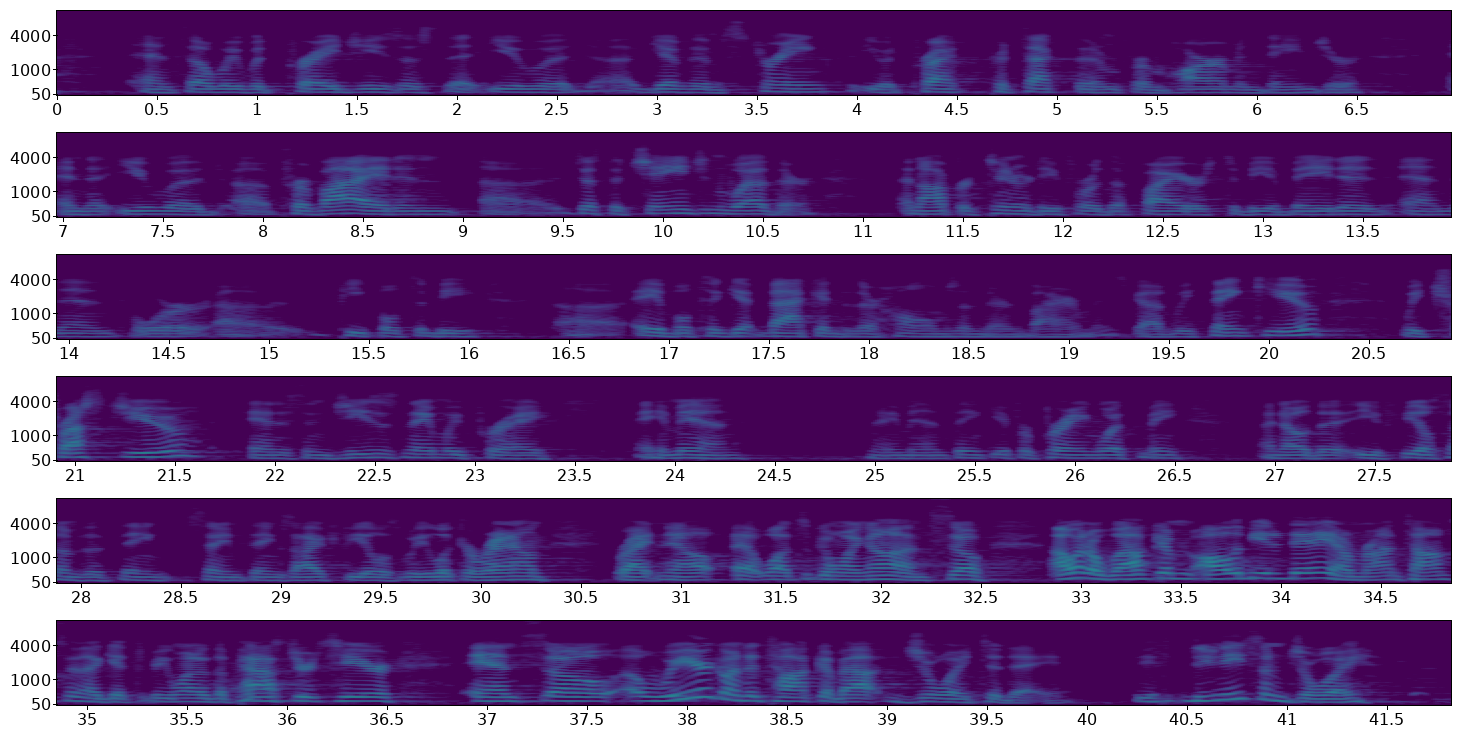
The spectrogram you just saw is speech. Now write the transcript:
And so we would pray, Jesus, that you would uh, give them strength, you would pre- protect them from harm and danger, and that you would uh, provide in uh, just a change in weather an opportunity for the fires to be abated and then for uh, people to be uh, able to get back into their homes and their environments. God, we thank you. We trust you. And it's in Jesus' name we pray. Amen. Amen. Thank you for praying with me. I know that you feel some of the thing, same things I feel as we look around right now at what's going on. So I want to welcome all of you today. I'm Ron Thompson. I get to be one of the pastors here. And so uh, we are going to talk about joy today. Do you, need some joy?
